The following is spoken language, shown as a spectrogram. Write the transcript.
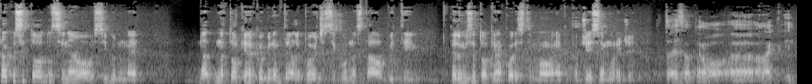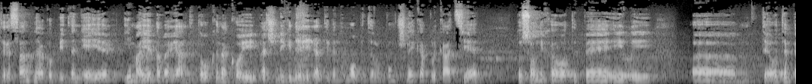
Kako se to odnosi na ovo sigurne, na, na tokene koji bi nam trebali povećati sigurnost, a u biti kad umjesto tokena koristimo nekakav GSM uređaj? To je zapravo uh, onak interesantno jako pitanje jer ima jedna varijanta tokena koji, znači ne generirate ga na mobitelu pomoć neke aplikacije, to su oni HOTP ili um, TOTP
